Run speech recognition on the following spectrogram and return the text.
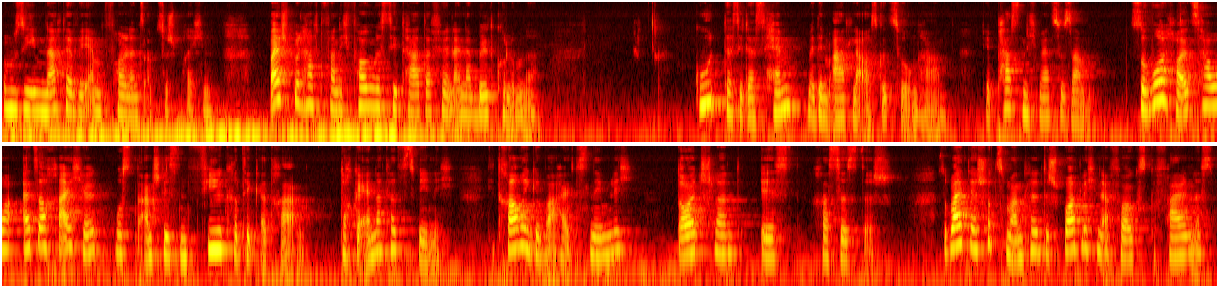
um sie ihm nach der WM vollends abzusprechen. Beispielhaft fand ich folgendes Zitat dafür in einer Bildkolumne. Gut, dass Sie das Hemd mit dem Adler ausgezogen haben. Wir passen nicht mehr zusammen. Sowohl Holzhauer als auch Reichelt mussten anschließend viel Kritik ertragen. Doch geändert hat es wenig. Die traurige Wahrheit ist nämlich, Deutschland ist rassistisch. Sobald der Schutzmantel des sportlichen Erfolgs gefallen ist,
